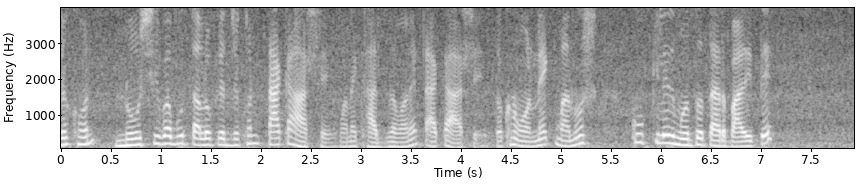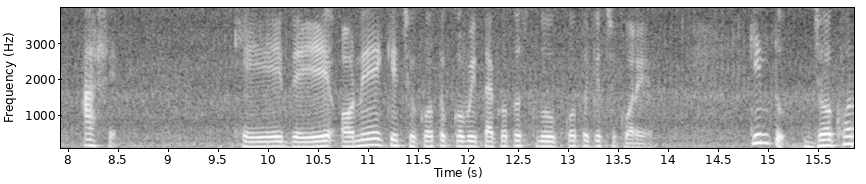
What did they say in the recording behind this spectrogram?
যখন নৌসিবাবু তালুকের যখন টাকা আসে মানে খাজনা মানে টাকা আসে, তখন অনেক মানুষ কুকিলের মতো তার বাড়িতে আসে। খেয়ে দেয়ে অনেক কিছু, কত কবিতা, কত শ্লোক, কত কিছু করে। কিন্তু যখন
